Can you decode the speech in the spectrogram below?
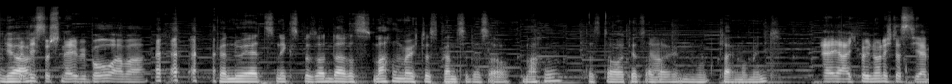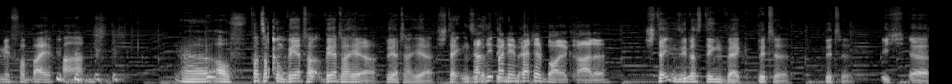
Ja. Bin nicht so schnell wie Bo, aber. Wenn du jetzt nichts Besonderes machen möchtest, kannst du das auch machen. Das dauert jetzt ja. aber einen kleinen Moment. Ja, ja, ich will nur nicht, dass die an mir vorbeifahren. äh, auf Verzeihung, werter, werter Herr, werter Herr, stecken Sie da das sieht man den Battleball gerade. Stecken Sie das Ding weg, bitte, bitte. Ich, äh,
